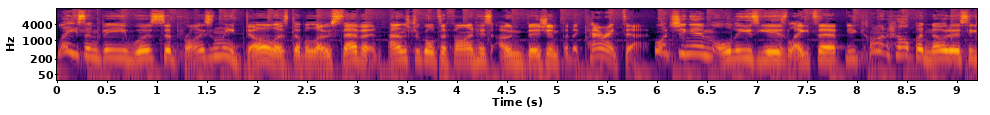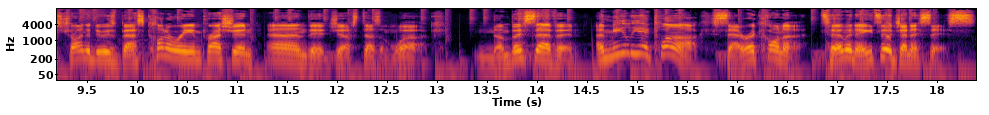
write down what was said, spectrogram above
Lazenby was surprisingly dull as 007 and struggled to find his own vision for the character. Watching him all these years later, you can't help but notice he's trying to do his best Connery impression, and it just doesn't work. Number 7. Emilia Clarke, Sarah Connor, Terminator Genisys.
